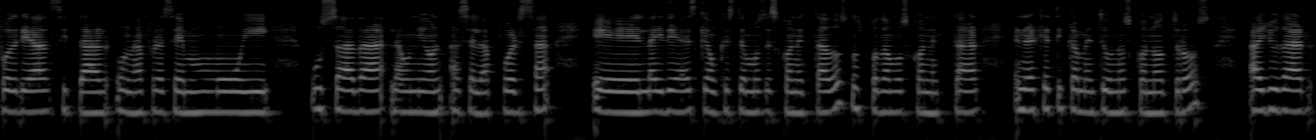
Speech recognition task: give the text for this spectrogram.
podría citar una frase muy usada, la unión hace la fuerza. Eh, la idea es que aunque estemos desconectados, nos podamos conectar energéticamente unos con otros, ayudar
